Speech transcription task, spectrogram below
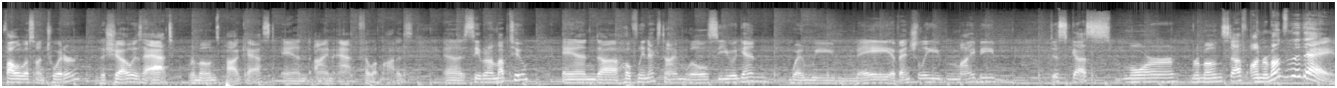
follow us on Twitter. The show is at Ramones Podcast, and I'm at Philip Mottes uh, to see what I'm up to. And uh, hopefully next time we'll see you again when we may eventually maybe discuss more Ramones stuff on Ramones of the Day.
